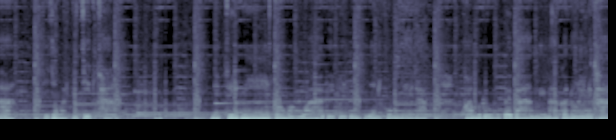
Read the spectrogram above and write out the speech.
ะ ที่จังหวัดพิจิตรค่ะในคลิปนี้ก็หวังว่าพี่ๆเพื่อนๆคงได้รับ ความรู้ไปบ้างไม่มากก็น้อยนะคะ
